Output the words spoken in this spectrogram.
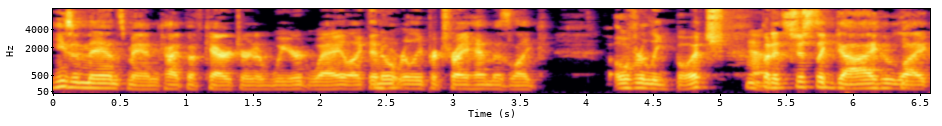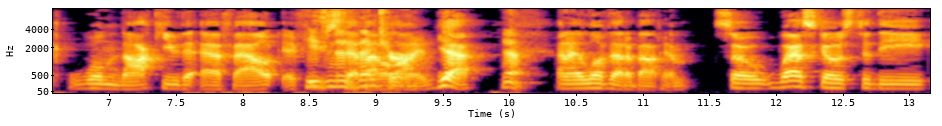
he's a man's man type of character in a weird way. Like they don't really portray him as like overly butch. Yeah. but it's just a guy who like will knock you the f out if He's you step out of line. Yeah. Yeah. And I love that about him. So Wes goes to the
